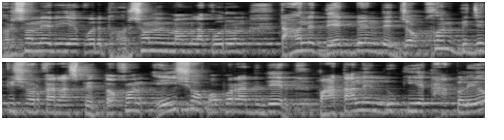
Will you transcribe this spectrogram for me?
ধর্ষণের ইয়ে করে, ধর্ষণের মামলা করুন, তাহলে দেখবেন যে যখন বিজেপি সরকার আসবে, তখন এই সব অপরাধীদের পাতালে লুকিয়ে থাকলেও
